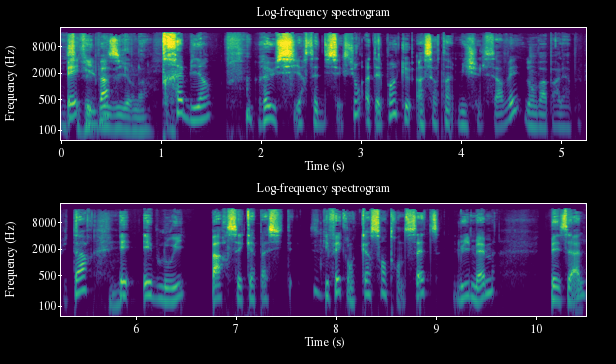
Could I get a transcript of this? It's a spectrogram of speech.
Il Et il va là. très bien réussir cette dissection, à tel point qu'un certain Michel Servet, dont on va parler un peu plus tard, Mhm. est ébloui par ses capacités. Ce qui fait qu'en 1537, lui-même, Vézal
